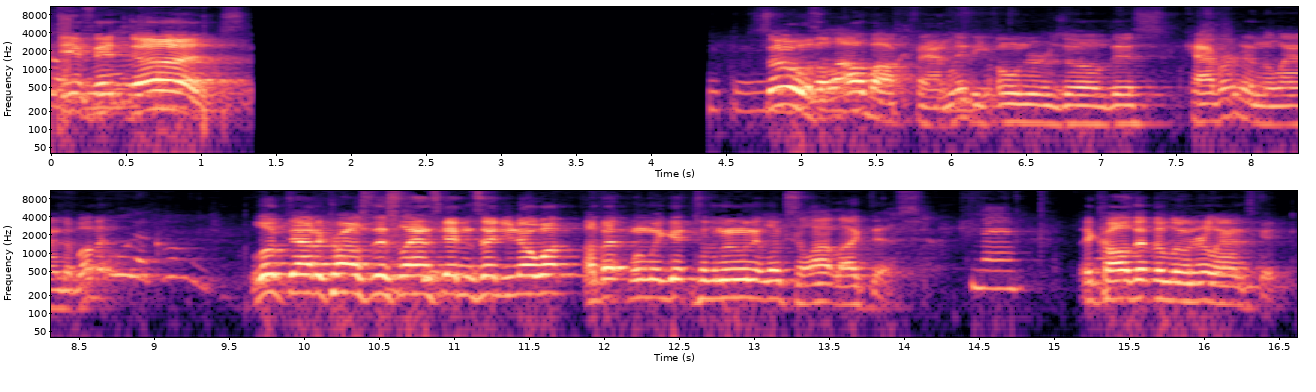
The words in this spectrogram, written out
If it does. So the Laubach family, the owners of this cavern and the land above it, looked out across this landscape and said, you know what? I bet when we get to the moon it looks a lot like this. Nah. They called it the lunar landscape.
